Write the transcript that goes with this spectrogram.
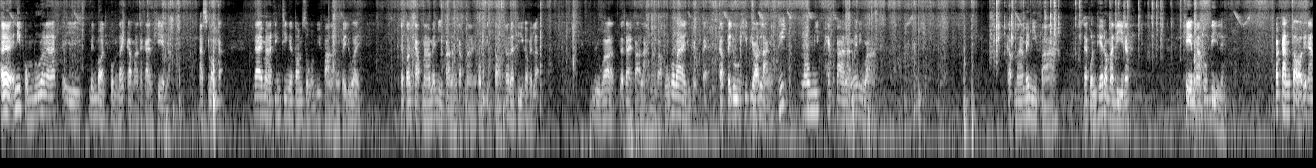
เอออันนี้ผมรู้แล้วนะไอ้เบนบอร์ดที่ผมได้กลับมาจากการเคมอะอัสล็อกอะได้มาจริง ๆอะตอนส่งมีฝาหลังไปด้วย แต่ตอนกลับมาไม่มีฝาหลังกลับมา ผมติดต่อเจ้าหน้าที่เขาไปละไม่รู้ว่าจะได้ฝาหลังมาป่ะผมก็ว่าอยู่แปลกๆกลับไปดูคลิปย้อนหลังเฮ้ยเรามีแพ็คฝาหลังไว้ดีว่ากลับมาไม่มีฝา แต่ผลเทสออกมาดีนะ เคมมาปุ๊บดีเลย ประกันต่อด้วยนะ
